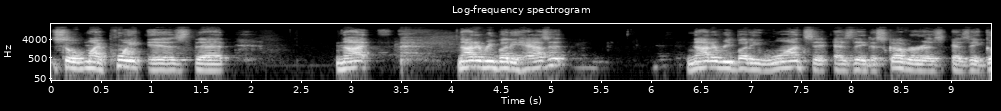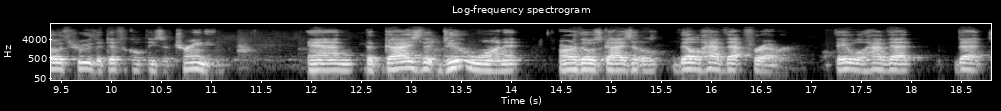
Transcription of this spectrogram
so my point is that not not everybody has it. Not everybody wants it as they discover as as they go through the difficulties of training. And the guys that do want it are those guys that'll they'll have that forever. They will have that that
